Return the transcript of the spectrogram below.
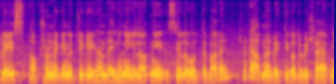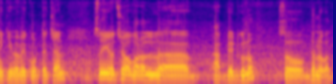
প্লেস অপশনটা কিন্তু ঠিক এখানটা এখানে গেলে আপনি সেলও করতে পারেন। সেটা আপনার ব্যক্তিগত বিষয়ে আপনি কীভাবে করতে চান। সো এই হচ্ছে ওভারঅল আপডেটগুলো সো ধন্যবাদ।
